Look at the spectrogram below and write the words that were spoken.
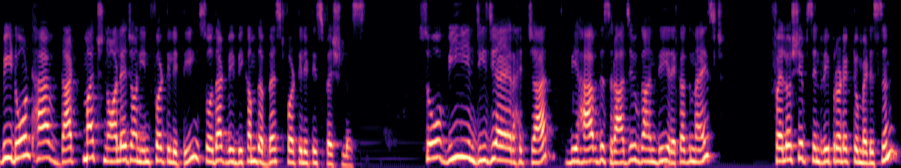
we don't have that much knowledge on infertility so that we become the best fertility specialists. So, we in GGIR HR, we have this Rajiv Gandhi recognized fellowships in reproductive medicine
